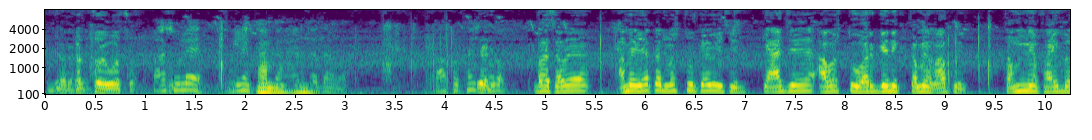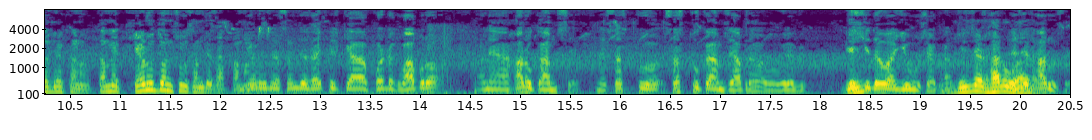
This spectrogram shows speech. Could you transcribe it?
ખર્ચો ઓછો. બસ હવે અમે એક જ વસ્તુ કેવી છે કે આજે આ વસ્તુ ઓર્ગેનિક તમે વાપરી. તમને ફાયદો દેખાણો. તમે ખેડૂતોને શું સંદેશ આપવા માંગો છો? ખેડૂતને સંદેશ આપીશ કે આ પ્રોડક્ટ વાપરો અને સારું કામ છે. અને સસ્તું સસ્તું કામ છે આપણે દેશી દવા જેવું છે કામ. રિઝલ્ટ સારું રિઝલ્ટ સારું છે.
